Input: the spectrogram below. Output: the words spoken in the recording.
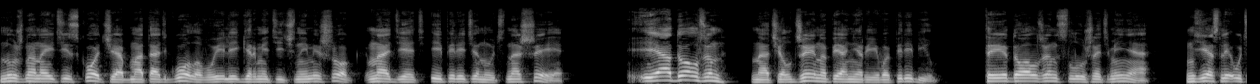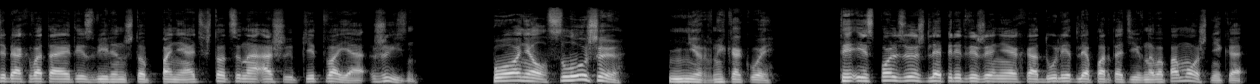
Нужно найти скотч и обмотать голову или герметичный мешок, надеть и перетянуть на шее. «Я должен...» — начал Джей, но пионер его перебил. «Ты должен слушать меня. Если у тебя хватает извилин, чтобы понять, что цена ошибки — твоя жизнь». «Понял, слушаю». Нервный какой. Ты используешь для передвижения ходули для портативного помощника.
